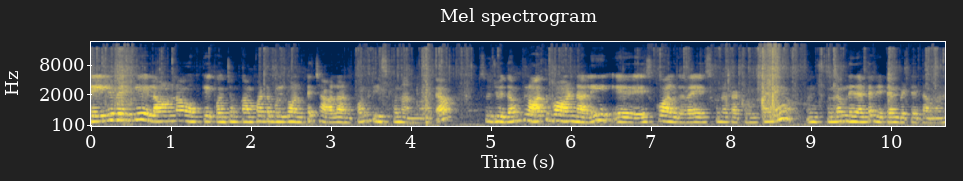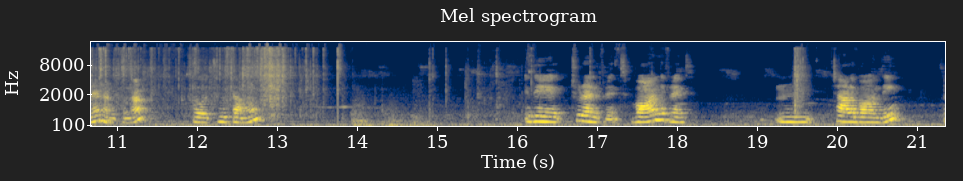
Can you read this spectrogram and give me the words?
డైలీ వేర్కి ఎలా ఉన్నా ఓకే కొంచెం కంఫర్టబుల్గా ఉంటే చాలా అనుకొని తీసుకున్నాను అనమాట సో చూద్దాం క్లాత్ బాగుండాలి. వేసుకోవాలి కదా వేసుకున్నట్టు ఉంటేనే ఉంచుకుందాం లేదంటే రిటర్న్ పెట్టేద్దామని నేను అనుకున్నా. సో చూద్దాము. ఇది చూడండి ఫ్రెండ్స్ బాగుంది ఫ్రెండ్స్. చాలా బాగుంది. సో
